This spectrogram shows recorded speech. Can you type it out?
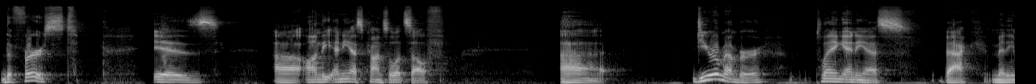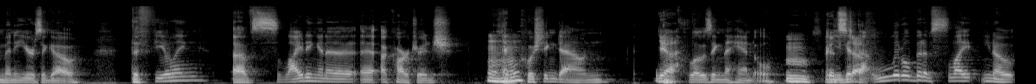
the first is uh, on the NES console itself. Uh, do you remember playing NES back many, many years ago? The feeling of sliding in a, a, a cartridge and pushing down Yeah. closing the handle. Mm, good and you stuff. get that little bit of slight, you know,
